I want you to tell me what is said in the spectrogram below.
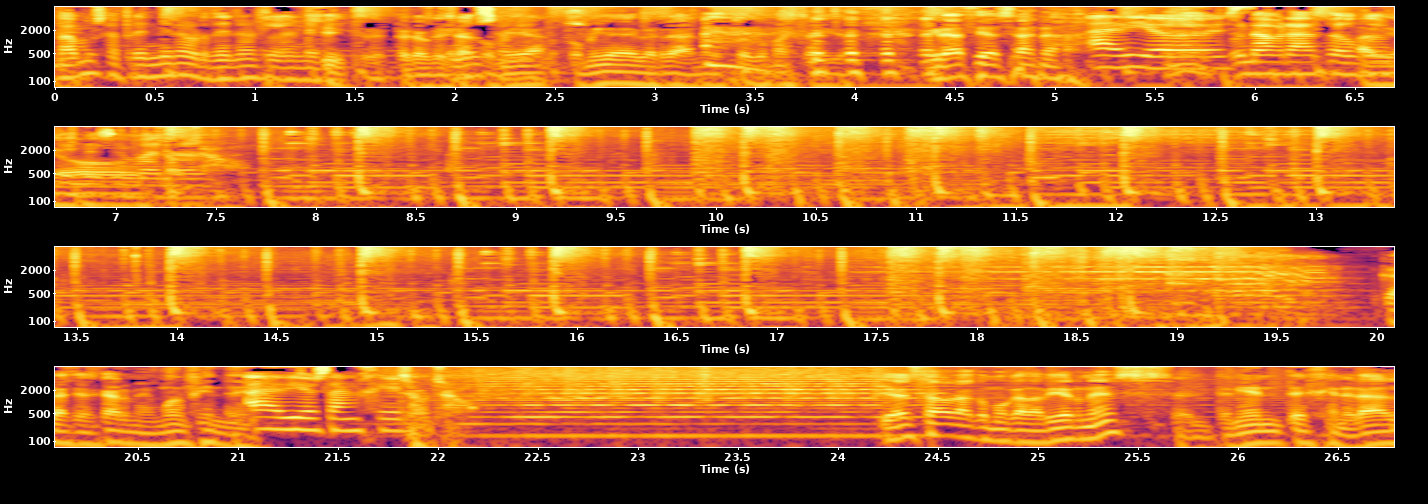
vamos a aprender a ordenar la Sí, nevera. pero espero que que sea no comida, de verdad, no me has traído. Gracias, Ana. Adiós. Un abrazo, buen fin de Adiós, semana. chao, chao. Gracias, Carmen. Buen fin de. Adiós, Ángel. Chao, chao. Y a esta hora, como cada viernes, el teniente general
